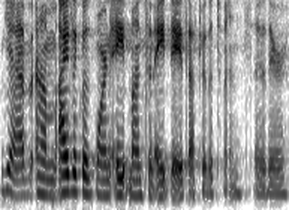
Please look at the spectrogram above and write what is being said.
Yeah. Um, Isaac was born eight months and eight days after the twins. So they're,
